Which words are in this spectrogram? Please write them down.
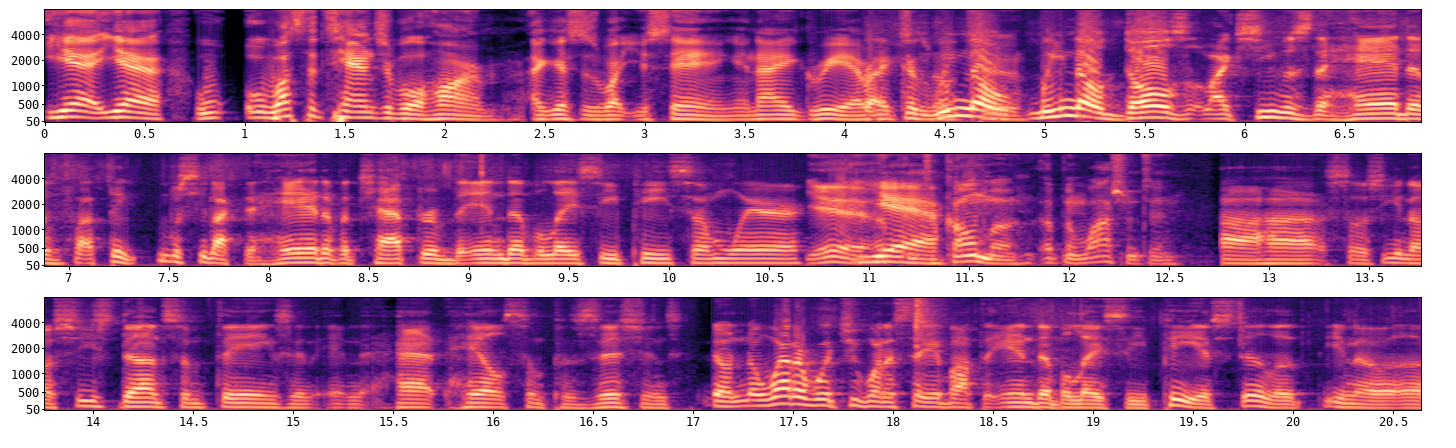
Yeah, yeah. What's the tangible harm? I guess is what you're saying, and I agree. I would like to because we know too. we know Dole's like she was the head of I think was she like the head of a chapter of the NAACP somewhere. Yeah, Yeah. Up in Tacoma, up in Washington. Uh huh. So you know she's done some things and, and had held some positions. You know, no matter what you want to say about the NAACP, it's still a you know a,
